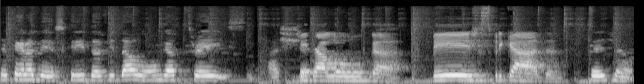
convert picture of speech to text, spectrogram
Eu que agradeço, querida. Vida longa, Trace. Axé. Vida longa. Beijos, obrigada. Beijão.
